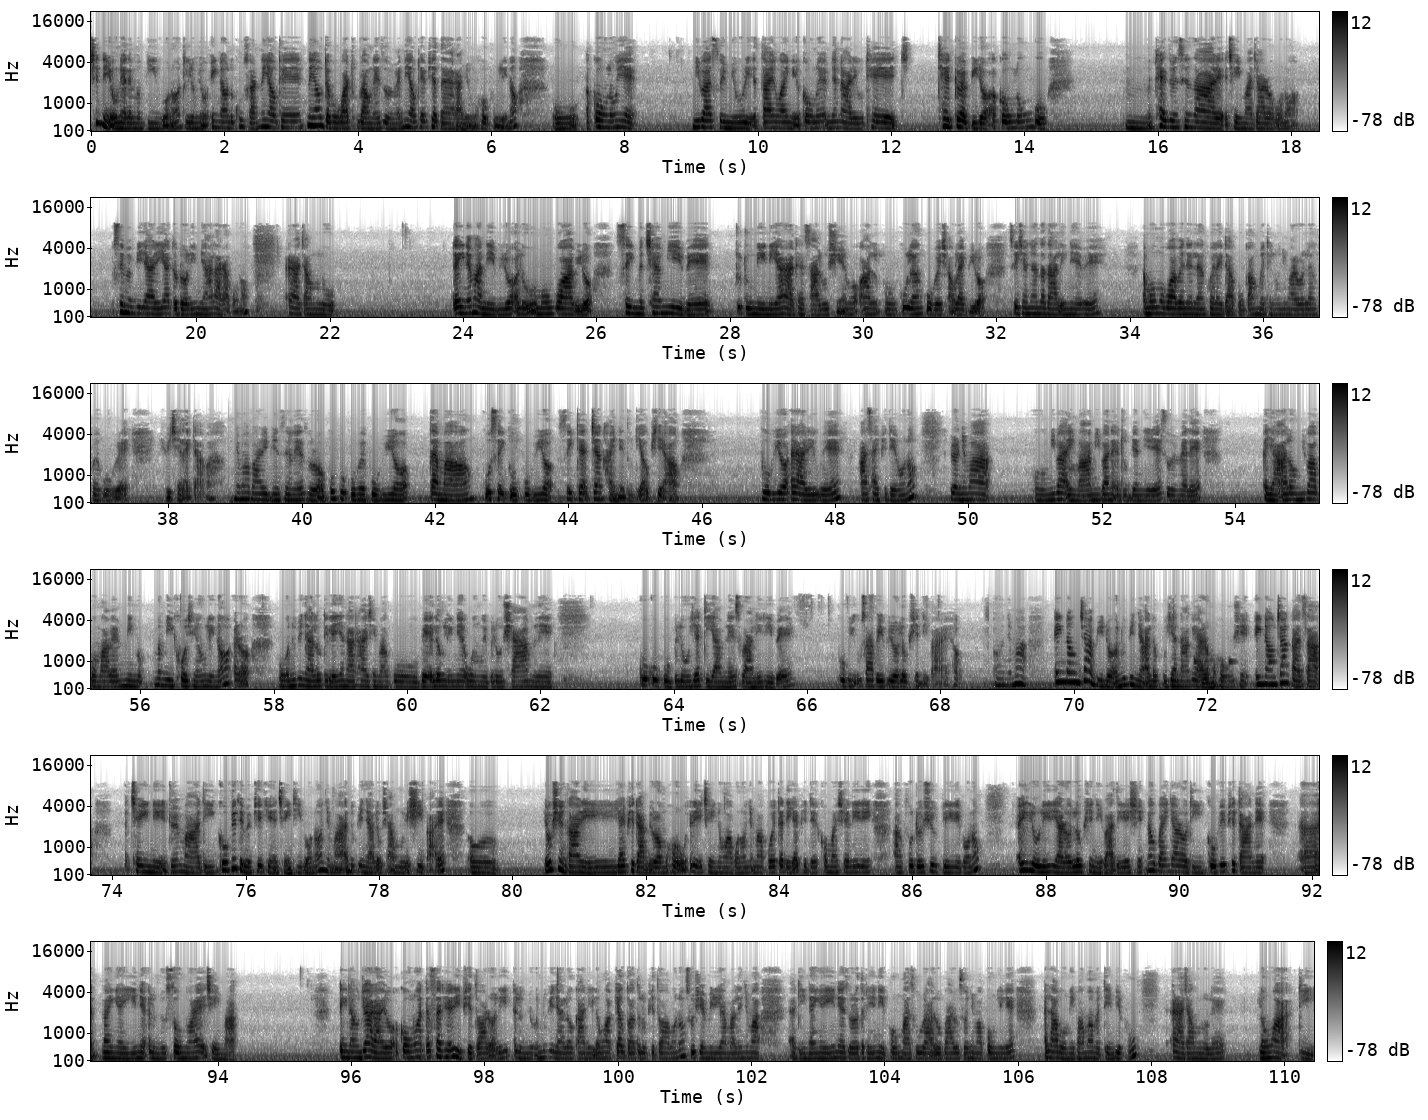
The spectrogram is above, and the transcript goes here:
ချစ်နေုံနဲ့လည်းမပြီးဘူးပေါ့နော်ဒီလိုမျိုးအိမ်အောင်တစ်ခုဆိုတာနှစ်ယောက်တည်းနှစ်ယောက်တဘဝထူထောင်နေဆိုပေမဲ့နှစ်ယောက်တည်းဖြတ်သန်းရတာမျိုးမဟုတ်ဘူးလေနော်ဟိုအကုန်လုံးရဲ့မိဘဆွေမျိုးတွေအတိုင်းဝိုင်းတွေအကုန်လုံးရဲ့မျက်နှာတွေကိုထဲထဲတွက်ပြီးတော့အကုန်လုံးကိုอืมထဲသွင်းစဉ်းစားရတဲ့အချိန်မှကြတော့ပေါ့နော်အစင်မပြေရာတွေကတော်တော်လေးများလာတာပေါ့နော်အဲ့ဒါကြောင့်မလို့ တိမ်ထဲမှာနေပြီးတော့အလိုအမုန်းပွားပြီးတော့စိတ်မချမ်းမြေ့ပဲတူတူနေနေရတာထက်စားလို့ရှိရင်ပေါ့အာဟိုကိုလန်းကိုပဲရှောက်လိုက်ပြီးတော့စိတ်ချမ်းချမ်းသာသာလေးနဲ့ပဲအမုန်းမပွားပဲနဲ့လမ်းခွဲလိုက်တာပိုကောင်းမယ်ထင်လို့ညီမတို့လမ်းခွဲဖို့ပဲရွေးချယ်လိုက်တာပါညီမဘာတွေပြင်ဆင်လဲဆိုတော့ကိုကိုကိုပဲပို့ပြီးတော့တန်မာအောင်ကိုစိတ်ကိုပို့ပြီးတော့စိတ်သက်ကြန့်ခိုင်နေသူတယောက်ဖြစ်အောင်ပို့ပြီးတော့အဲ့ဒါလေးကိုပဲအားဆိုင်ဖြစ်တယ်ပေါ့နော်ပြီးတော့ညီမ ဟိုမိဘအိမ်မှာမိဘနဲ့အတူပြန်နေတယ်ဆိုပေမဲ့လည်းအရာအလုံးမိဘပေါ်မှာပဲမိမမီခိုချင်ဘူးလေနော်အဲ့တော့ဟိုအနုပညာလုပ်တည်လေရနာထားတဲ့အချိန်မှာကိုဘယ်အလုပ်လေးနဲ့ဝင်ဝင်ဘယ်လိုရှာမလဲကိုကိုကိုဘယ်လိုရက်တည်ရမလဲဆိုတာလေးတွေပဲပို့ပြီးဦးစားပေးပြီးတော့လုပ်ဖြစ်နေပါတယ်ဟုတ်အော်ညီမအိမ်နောင်ကြပြီးတော့အနုပညာအလုပ်ကိုရန်နာခဲ့ရတော့မဟုတ်ဘူးရှင်အိမ်နောင်ကြကစားအချိန်နေအတွင်းမှာဒီကိုဗစ်တွေမဖြစ်ခင်အချိန်ကြီးပေါ့နော်ညီမအနုပညာလှူရှာမှုတွေရှိပါတယ်ဟို ရုပ်ရှင်ကားတွေရိုက်ဖြစ်တာမျိုးတော့မဟုတ်ဘူးအဲ့ဒီအချိန်တုန်းကပေါ့နော်ညီမပွဲတက်တွေရိုက်ဖြစ်တဲ့ commercial လေးတွေအာ photo shoot လေးတွေပေါ့နော်အဲ့လိုလေးတွေကတော့လုပ်ဖြစ်နေပါသေးတယ်ရှင်နောက်ပိုင်းကျတော့ဒီ covid ဖြစ်တာနဲ့အာနိုင်ငံရေးနဲ့အဲ့လိုမျိုးစုံသွားတဲ့အချိန်မှာအိမ်လောင်ကြတာရောအကုန်လုံးကတစ်ဆက်တည်းတွေဖြစ်သွားတော့လေအဲ့လိုမျိုးအမှုပညာလောကနေလုံးဝပျောက်သွားသလိုဖြစ်သွားပါတော့ဆိုရှယ်မီဒီယာမှာလည်းညီမအဲဒီနိုင်ငံရေးနဲ့ဆိုတော့သတင်းတွေဖုံးမှာဆိုတာတို့ဘာလို့ဆိုညီမပုံနေလဲအလားပုံနေဘာမှမတင်ပြဘူးအဲ့ဒါကြောင့်မလို့လဲ လုံးဝဒီ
